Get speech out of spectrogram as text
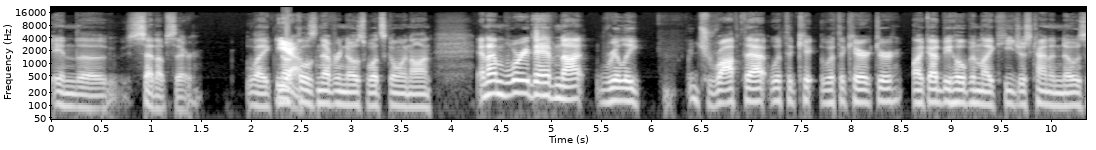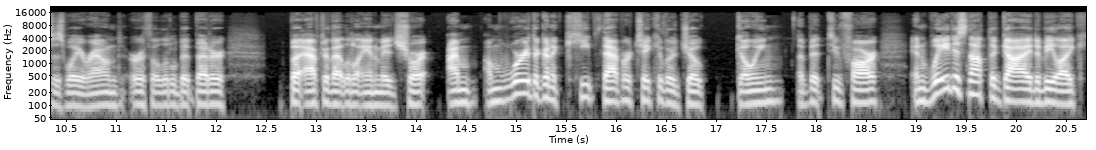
in the setups there. Like Yeah. Knuckles never knows what's going on, and I'm worried they have not really dropped that with the with the character. Like I'd be hoping like he just kind of knows his way around Earth a little bit better. But after that little animated short, I'm I'm worried they're gonna keep that particular joke going a bit too far. And Wade is not the guy to be like,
